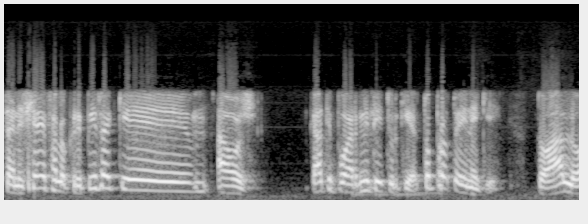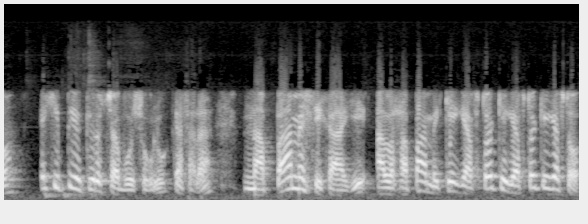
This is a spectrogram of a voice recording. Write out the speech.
τα νησιά Εφαλοκρηπίδα και ΑΟΖ. Κάτι που αρνείται η Τουρκία. Το πρώτο είναι εκεί. Το άλλο έχει πει ο κύριος Τσαβούσογλου καθαρά να πάμε στη Χάγη, αλλά θα πάμε και γι' αυτό και γι' αυτό και γι' αυτό.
